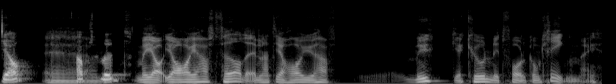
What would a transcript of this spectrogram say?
Ja, Eh, absolut. Men jag, jag har ju haft fördelen att jag har ju haft mycket kunnigt folk omkring mig.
